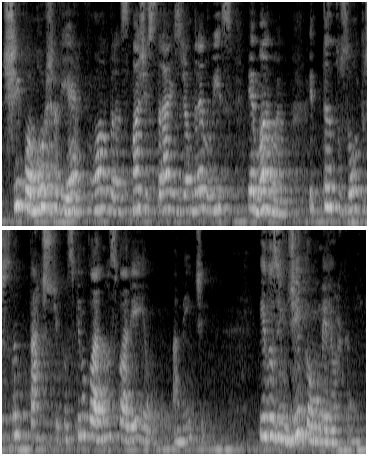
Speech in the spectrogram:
Chico Amor Xavier com obras magistrais de André Luiz, Emmanuel, e tantos outros fantásticos que nos clareiam a mente e nos indicam o melhor caminho.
